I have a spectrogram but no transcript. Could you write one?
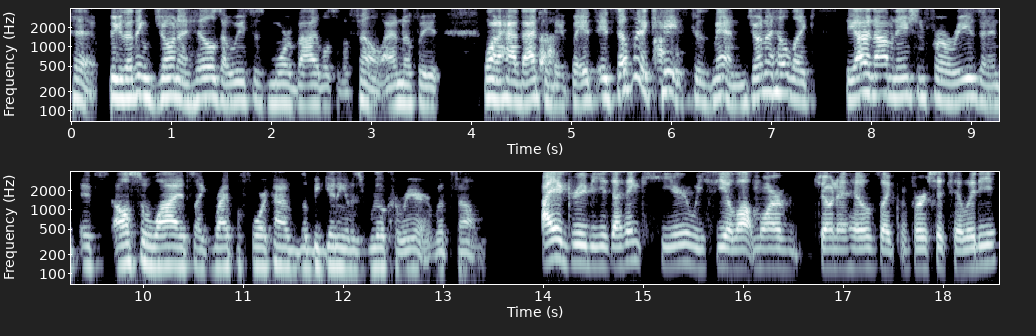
pitt because i think jonah hill's at least is more valuable to the film. I don't know if we want to have that uh, debate but it's, it's definitely a uh, case because man jonah hill like he got a nomination for a reason and it's also why it's like right before kind of the beginning of his real career with film i agree because i think here we see a lot more of jonah hill's like versatility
